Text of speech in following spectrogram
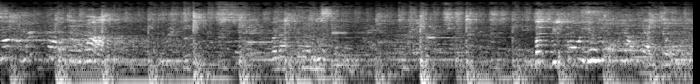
But I can understand. But before you walk out that door,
